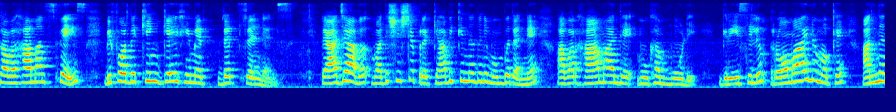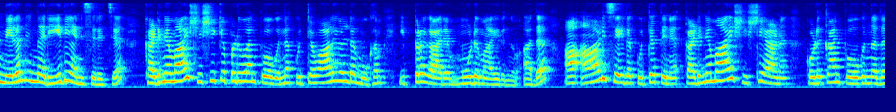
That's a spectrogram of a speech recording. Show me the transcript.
cover Haman's face before the king gave him a death sentence? രാജാവ് വധശിക്ഷ പ്രഖ്യാപിക്കുന്നതിന് മുമ്പ് തന്നെ അവർ ഹാമാന്റെ മുഖം മൂടി. ഗ്രീസിലും റോമായിലുമൊക്കെ അന്ന് നിലനിന്ന രീതി അനുസരിച്ച് കഠിനമായി ശിക്ഷിക്കപ്പെടുവാൻ പോകുന്ന കുറ്റവാളികളുടെ മുഖം ഇപ്രകാരം മൂടുമായിരുന്നു. അത് ആ ആളി ചെയ്ത കുറ്റത്തിന് കഠിനമായ ശിക്ഷയാണ് കൊടുക്കാൻ പോകുന്നത്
